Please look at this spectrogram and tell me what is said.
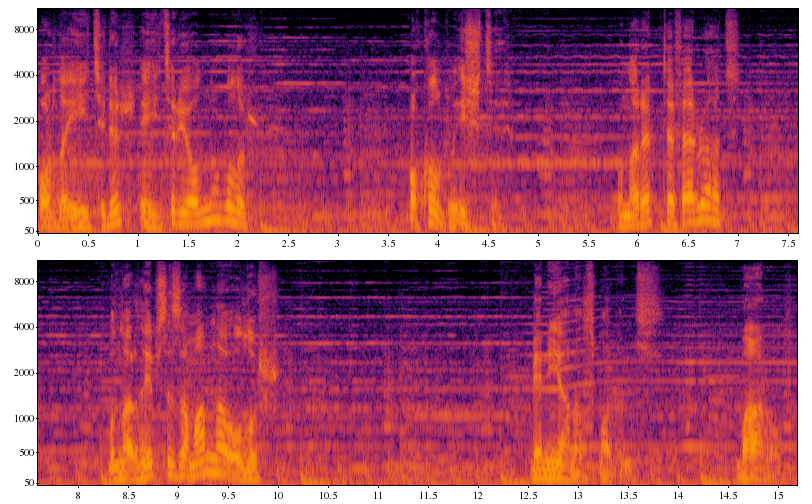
Orada eğitilir, eğitir yolunu bulur. Okuldu, işti. Bunlar hep teferruat. Bunların hepsi zamanla olur. Beni yanıltmadınız. Var ol.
